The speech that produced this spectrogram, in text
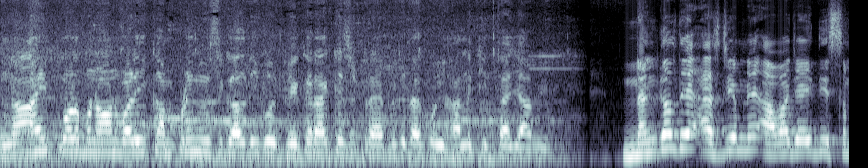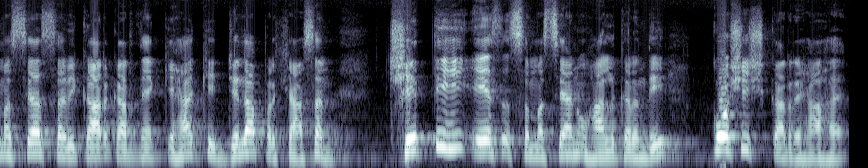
ਨਾ ਹੀ ਪੁਲ ਬਣਾਉਣ ਵਾਲੀ ਕੰਪਨੀ ਨੂੰ ਇਸ ਗੱਲ ਦੀ ਕੋਈ ਫਿਕਰ ਹੈ ਕਿ ਇਸ ਟ੍ਰੈਫਿਕ ਦਾ ਕੋਈ ਹੱਲ ਕੀਤਾ ਜਾਵੇ। ਨੰਗਲ ਦੇ ਐਸਡੀਐਮ ਨੇ ਆਵਾਜਾਈ ਦੀ ਸਮੱਸਿਆ ਸਵੀਕਾਰ ਕਰਦਿਆਂ ਕਿਹਾ ਕਿ ਜ਼ਿਲ੍ਹਾ ਪ੍ਰਸ਼ਾਸਨ ਛੇਤੀ ਹੀ ਇਸ ਸਮੱਸਿਆ ਨੂੰ ਹੱਲ ਕਰਨ ਦੀ ਕੋਸ਼ਿਸ਼ ਕਰ ਰਿਹਾ ਹੈ।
